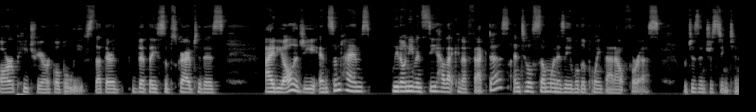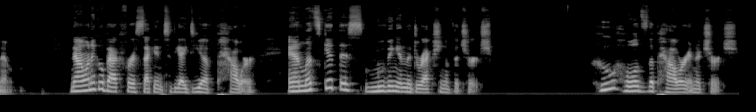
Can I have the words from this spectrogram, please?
are patriarchal beliefs, that they're, that they subscribe to this ideology. And sometimes we don't even see how that can affect us until someone is able to point that out for us which is interesting to note. Now, I want to go back for a second to the idea of power, and let's get this moving in the direction of the church. Who holds the power in a church?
